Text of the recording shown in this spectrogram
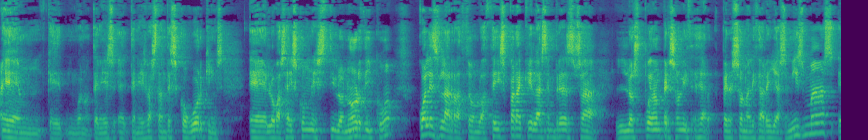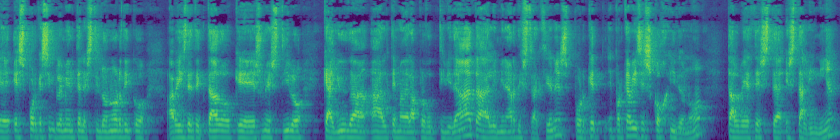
Em, que bueno, tenéis, eh, tenéis bastantes coworkings, eh, lo basáis con un estilo nórdico. ¿Cuál es la razón? ¿Lo hacéis para que las empresas los puedan personalizar, personalizar ellas mismas? Eh, ¿Es porque simplemente el estilo nórdico habéis detectado que es un estilo que ayuda al tema de la productividad, a eliminar distracciones? ¿Por qué, por qué habéis escogido ¿no? tal vez esta, esta línea?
